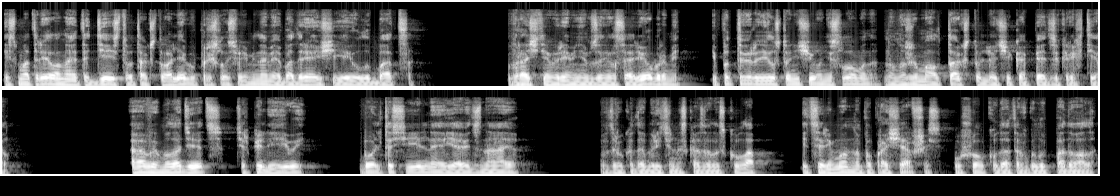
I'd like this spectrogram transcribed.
и смотрела на это действо, так что Олегу пришлось временами ободряюще ей улыбаться. Врач тем временем занялся ребрами и подтвердил, что ничего не сломано, но нажимал так, что летчик опять закряхтел. «А вы молодец, терпеливый. Боль-то сильная, я ведь знаю», — вдруг одобрительно сказал Искулап и, церемонно попрощавшись, ушел куда-то вглубь подвала.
